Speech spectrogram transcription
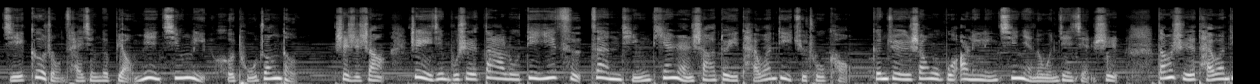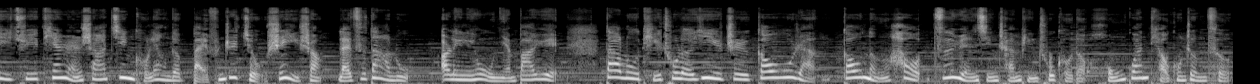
及各种材型的表面清理和涂装等。事实上，这已经不是大陆第一次暂停天然砂对台湾地区出口。根据商务部2007年的文件显示，当时台湾地区天然砂进口量的百分之九十以上来自大陆。二零零五年八月，大陆提出了抑制高污染、高能耗资源型产品出口的宏观调控政策。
